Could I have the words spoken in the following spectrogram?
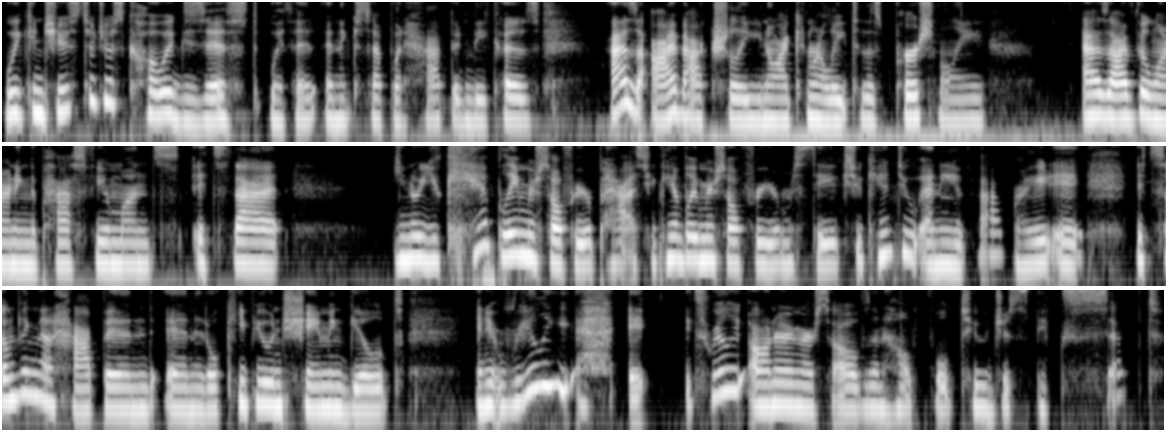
we can choose to just coexist with it and accept what happened because as I've actually, you know, I can relate to this personally. As I've been learning the past few months, it's that you know, you can't blame yourself for your past. You can't blame yourself for your mistakes. You can't do any of that, right? It it's something that happened and it'll keep you in shame and guilt. And it really it it's really honoring ourselves and helpful to just accept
